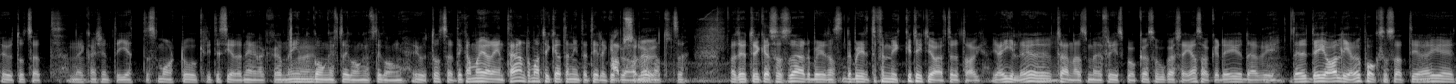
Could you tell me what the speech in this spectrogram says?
utåt sett. Det är kanske inte jättesmart att kritisera den egna akademin gång efter gång efter gång utåt sett. Det kan man göra internt om man tycker att den inte är tillräckligt bra. Men Absolut. att, att uttrycka sig sådär, det blir, det blir lite för mycket tyckte jag efter ett tag. Jag gillar ju tränare som är frispråkiga som vågar säga saker. Det är ju där vi, det, det jag lever på också så att jag är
